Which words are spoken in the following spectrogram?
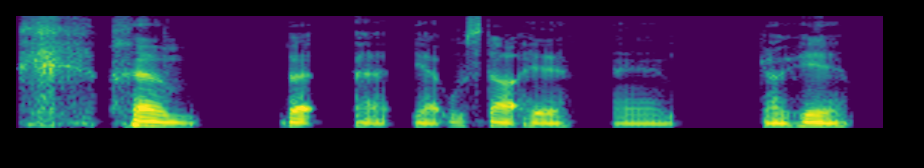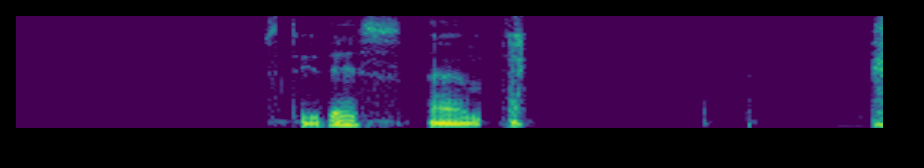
um but uh, yeah, we'll start here and go here. Let's do this. Um,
